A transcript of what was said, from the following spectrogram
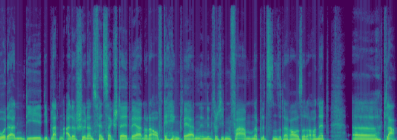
wo dann die, die Platten alle schön ans Fenster gestellt werden oder aufgehängt werden in den verschiedenen Farben und da blitzen sie da raus oder auch nicht. Äh, klar,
